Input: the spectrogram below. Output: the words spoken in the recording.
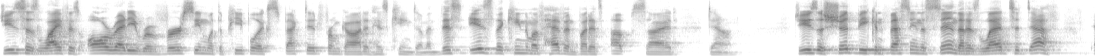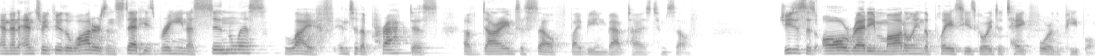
Jesus' life is already reversing what the people expected from God and his kingdom. And this is the kingdom of heaven, but it's upside down. Jesus should be confessing the sin that has led to death and then entering through the waters. Instead, he's bringing a sinless life into the practice of dying to self by being baptized himself. Jesus is already modeling the place he's going to take for the people.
